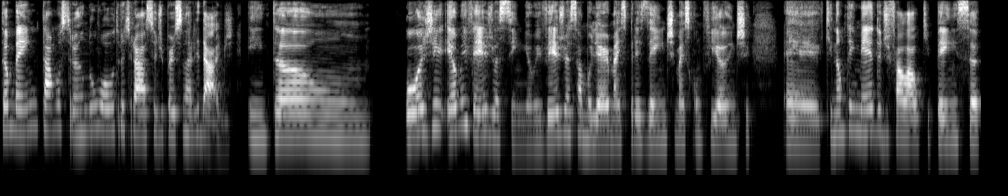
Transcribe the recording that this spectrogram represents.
também tá mostrando um outro traço de personalidade. Então, hoje eu me vejo assim, eu me vejo essa mulher mais presente, mais confiante, é, que não tem medo de falar o que pensa,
